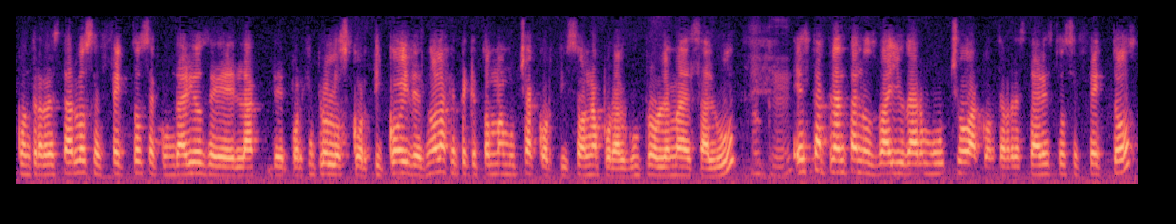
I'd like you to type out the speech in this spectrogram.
contrarrestar los efectos secundarios de, la, de, por ejemplo, los corticoides, ¿no? La gente que toma mucha cortisona por algún problema de salud. Esta planta nos va a ayudar mucho a contrarrestar estos efectos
